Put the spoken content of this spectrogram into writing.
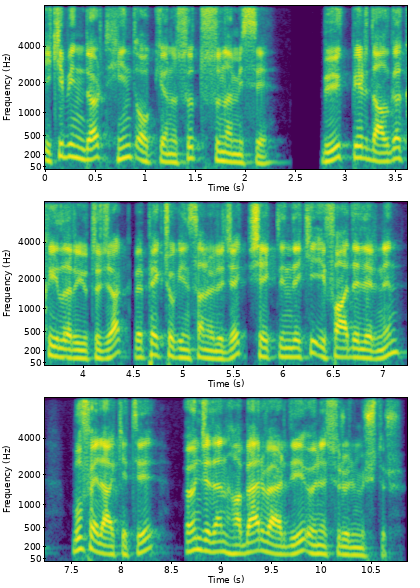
2004 Hint Okyanusu tsunamisi büyük bir dalga kıyıları yutacak ve pek çok insan ölecek şeklindeki ifadelerinin bu felaketi önceden haber verdiği öne sürülmüştür.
